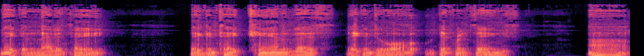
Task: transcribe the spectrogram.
they can meditate, they can take cannabis, they can do all different things. Uh,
